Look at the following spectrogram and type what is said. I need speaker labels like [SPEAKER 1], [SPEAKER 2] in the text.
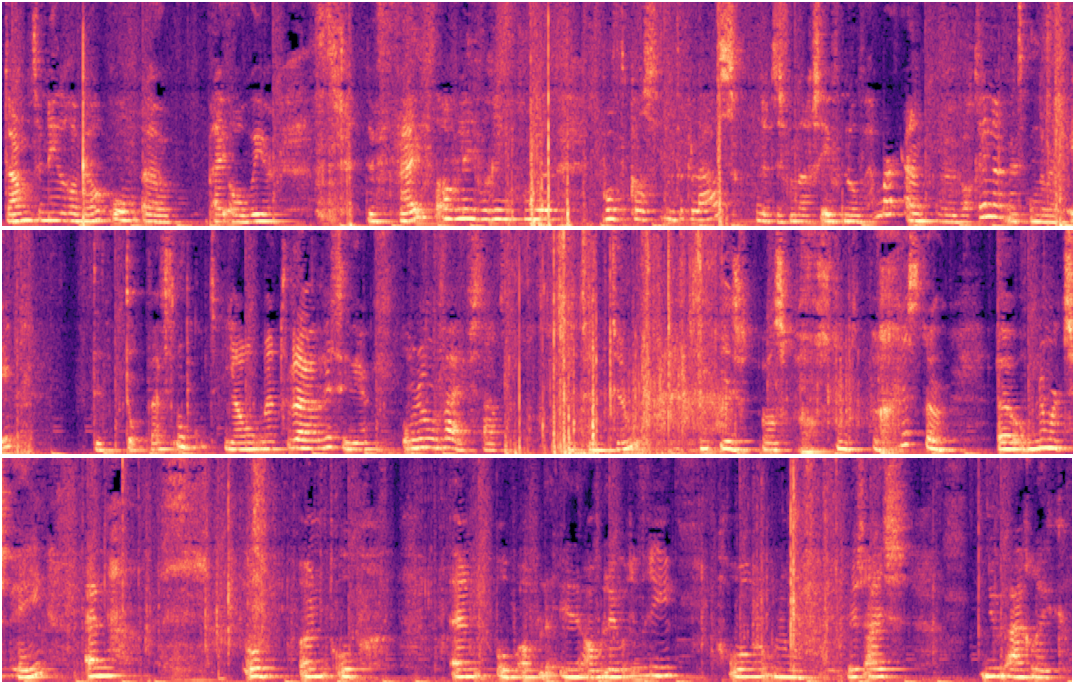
[SPEAKER 1] dames en heren, welkom uh, bij alweer de vijfde aflevering van de podcast Sinterklaas. Het is vandaag 7 november en we beginnen met onderwerp 1. De top 5 opkomt. Ja, met Larissa weer. Op nummer 5 staat Tum Die is, was, stond gisteren uh, op nummer 2. En op, en op, en op afle in aflevering 3 gewoon op nummer 5. Dus hij is nu eigenlijk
